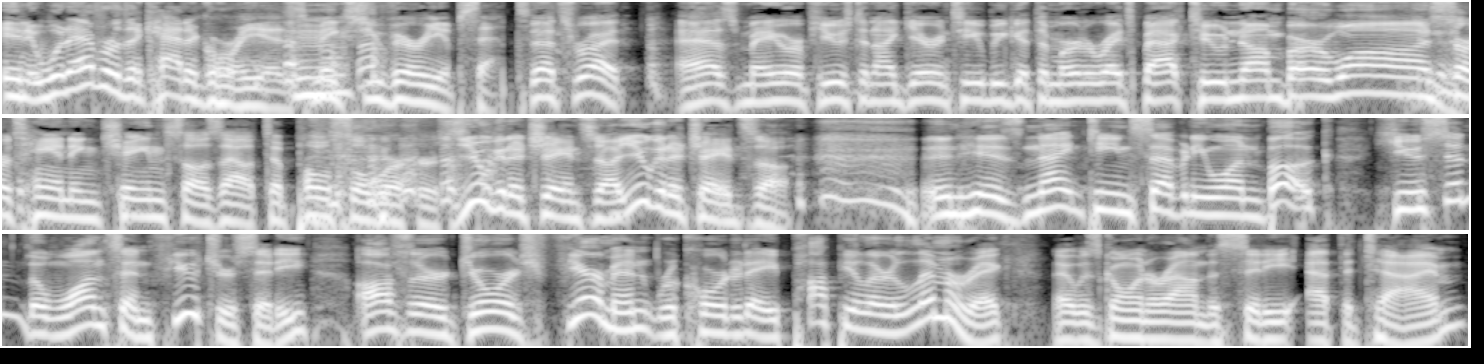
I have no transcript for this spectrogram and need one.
in whatever the category is mm-hmm. makes you very upset. That's right. As mayor of Houston, I guarantee we get the murder rates back to number one. He starts handing chainsaws out to postal workers. You get a chainsaw. You get a chainsaw. In his 1971 book, Houston, the Once and Future City, author George Fuermann recorded a popular limerick that was going around the city at the time.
